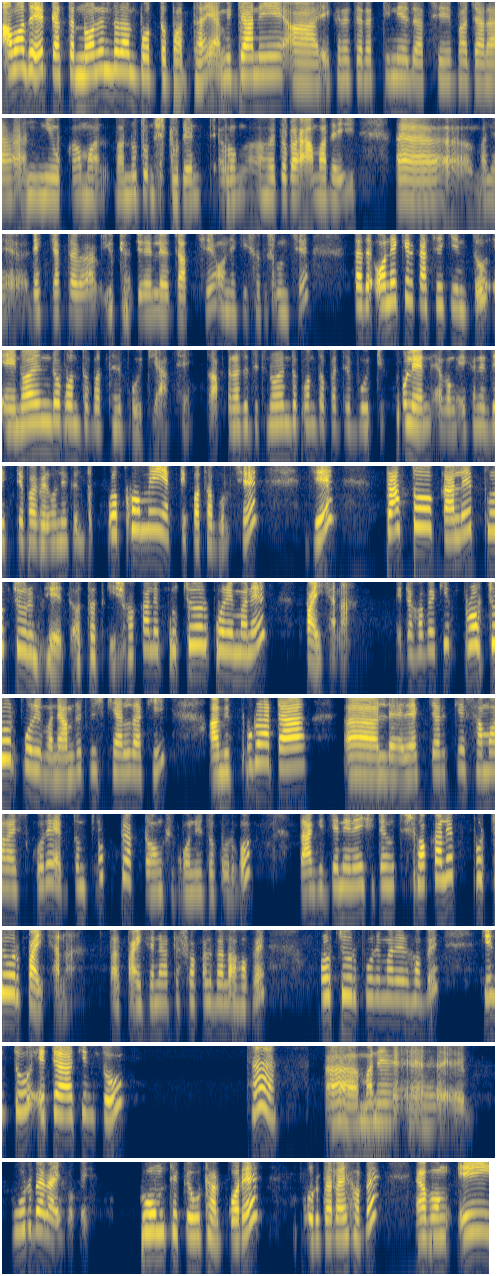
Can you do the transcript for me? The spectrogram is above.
আমাদের ডাক্তার নরেন্দ্রনাথ বন্দ্যোপাধ্যায় আমি জানি এখানে যারা টিনেজ আছে বা যারা নিউ কামার বা নতুন স্টুডেন্ট এবং হয়তো বা আমার এই মানে লেকচারটা ইউটিউব চ্যানেলে যাচ্ছে, অনেকেই হয়তো শুনছে। তাদের অনেকের কাছেই কিন্তু এই নরেন্দ্র বন্দ্যোপাধ্যায়ের বইটি আছে। তো আপনারা যদি নরেন্দ্র বন্দ্যোপাধ্যায়ের বইটি খুলেন এবং এখানে দেখতে পাবেন উনি কিন্তু প্রথমেই একটি কথা বলছে যে, "প্রাতঃকালে প্রচুর ভেদ" অর্থাৎ কি সকালে প্রচুর পরিমাণে পায়খানা। এটা হবে কি প্রচুর পরিমাণে আমরা জিনিস খেয়াল রাখি, আমি পুরাটা লেকচারকে সামারাইজ করে একদম ছোট্ট একটা অংশ বর্ণিত করব। তা আগে জেনে নেই সেটা হচ্ছে সকালে প্রচুর পায়খানা। তার পায়খানাটা সকালবেলা হবে, প্রচুর পরিমাণের হবে। কিন্তু এটা কিন্তু হ্যাঁ? মানে ভোরবেলায় হবে। ঘুম থেকে উঠার পরে ভোরবেলায় হবে এবং এই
